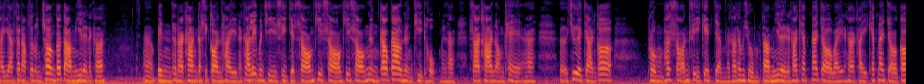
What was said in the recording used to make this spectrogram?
ครอยากสนับสนุนช่องก็ตามนี้เลยนะคะเป็นธนาคารกสิกรไทยนะคะ เลขบัญชี 4 7 2ขีด2ขีด2 1 9 9 1ขีด6นะคะ สาขาหนองแคนะคะชื่ออาจารย์ก็พรหมพัฒสอนสีเกตแจ่มนะคะท่านผู้ชมตามนี้เลยนะคะ แคปหน้าจอไว้นะคะ ใครแคปหน้าจอก็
